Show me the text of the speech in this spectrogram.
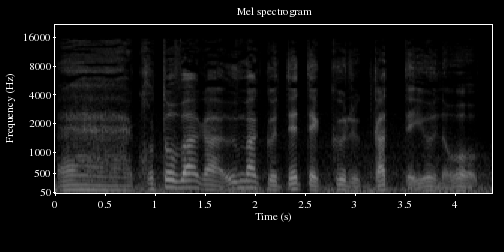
えー、言葉がうまく出てくるかっていうのを、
